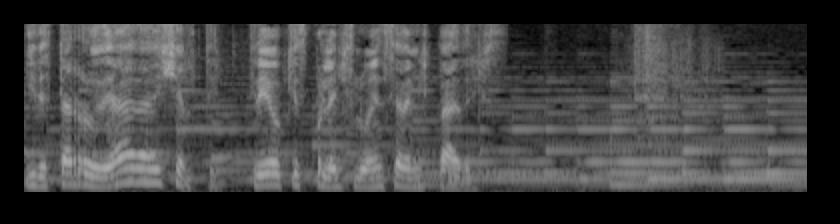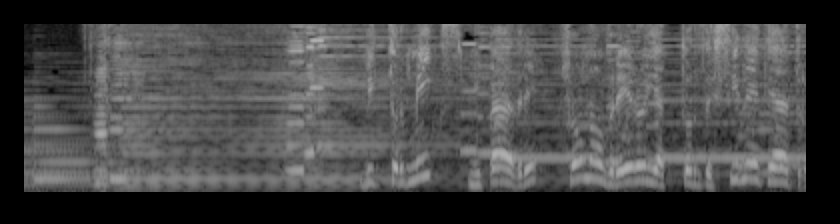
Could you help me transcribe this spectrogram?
y de estar rodeada de gente. Creo que es por la influencia de mis padres. Víctor Mix, mi padre, fue un obrero y actor de cine y teatro,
